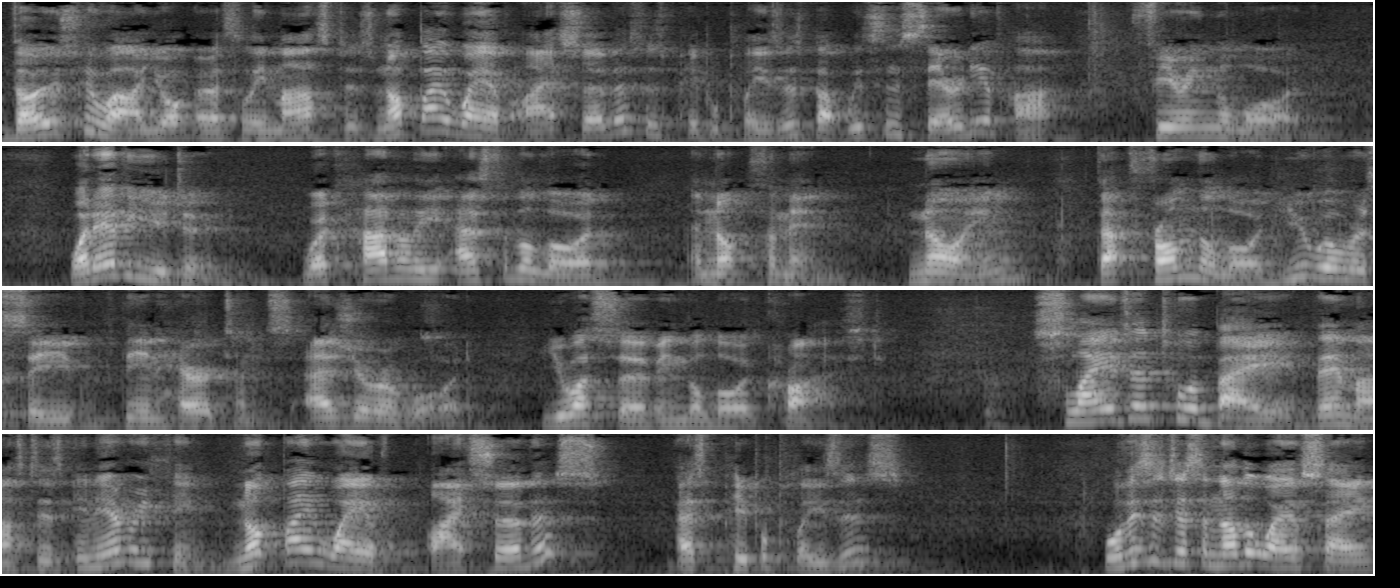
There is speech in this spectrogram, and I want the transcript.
those who are your earthly masters, not by way of eye service as people pleasers, but with sincerity of heart, fearing the Lord. Whatever you do, work heartily as for the Lord and not for men, knowing that from the Lord you will receive the inheritance as your reward. You are serving the Lord Christ. Slaves are to obey their masters in everything, not by way of eye service as people pleasers. Well, this is just another way of saying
